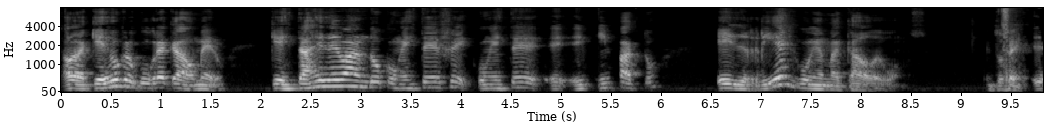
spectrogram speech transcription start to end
Ahora, ¿qué es lo que ocurre acá, Homero? Que estás elevando con este, con este eh, impacto el riesgo en el mercado de bonos. Entonces, eh,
